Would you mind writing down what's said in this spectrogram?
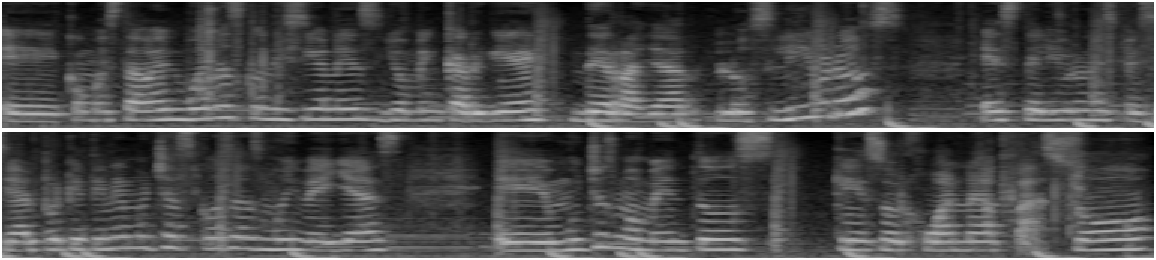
eh, como estaba en buenas condiciones yo me encargué de rayar los libros este libro en especial porque tiene muchas cosas muy bellas, eh, muchos momentos que Sor Juana pasó,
